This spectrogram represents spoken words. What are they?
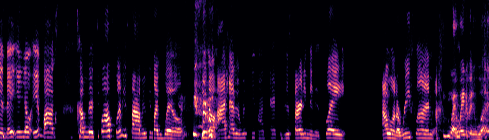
and they in your inbox coming at you all funny style and be like, well, you know, I haven't received my packages 30 minutes late. I want a refund. you like, wait a minute, what?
